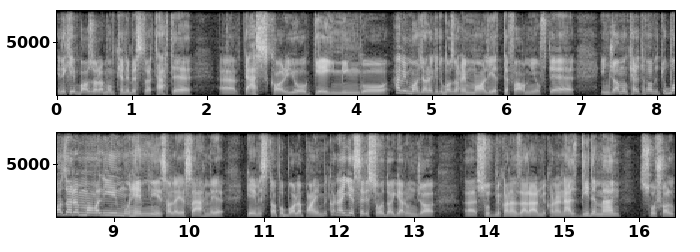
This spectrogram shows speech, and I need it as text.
اینه که این بازارها ممکنه به اصطلاح تحت دستکاری و gaming و همین ماجرایی که تو بازارهای مالی اتفاق میفته اینجا ممکنه اتفاق بیفته. تو بازار مالی مهم نیست. حالا یه سهم گیم استاپ و بالا پایین می‌کنن یه سری سوداگر اونجا سود می‌کنن ضرر می‌کنن. از دید من سوشال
